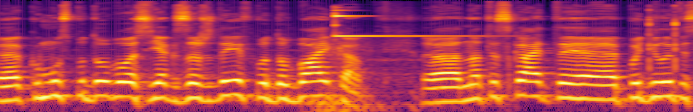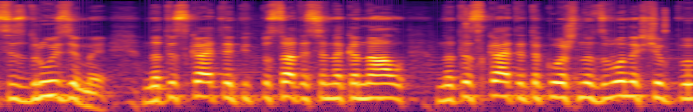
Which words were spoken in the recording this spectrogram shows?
Е, Кому сподобалось, як завжди, вподобайка. Е, Натискайте поділитися з друзями, натискайте підписатися на канал, натискайте також на дзвоник, щоб е,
